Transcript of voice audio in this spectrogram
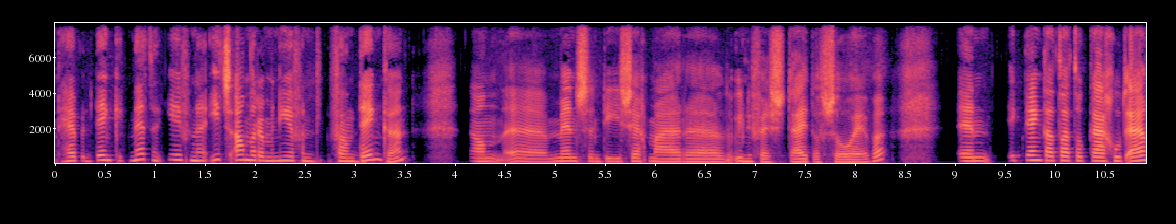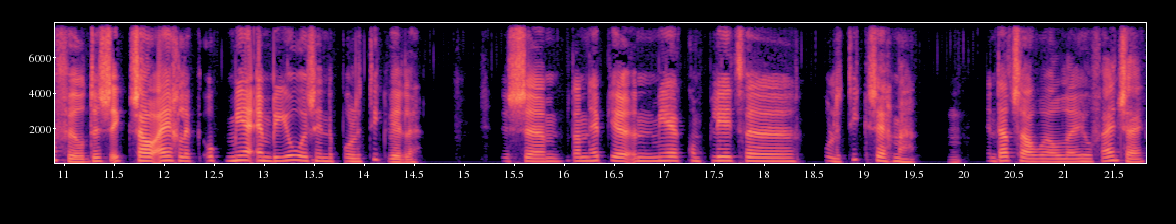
hebben denk ik net een, even een iets andere manier van, van denken dan eh, mensen die zeg maar eh, universiteit of zo hebben. En ik denk dat dat elkaar goed aanvult. Dus ik zou eigenlijk ook meer MBO'ers in de politiek willen. Dus ehm, dan heb je een meer complete politiek, zeg maar. Hm. En dat zou wel heel fijn zijn.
